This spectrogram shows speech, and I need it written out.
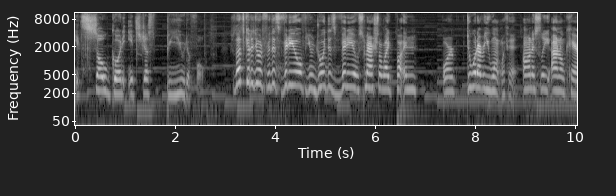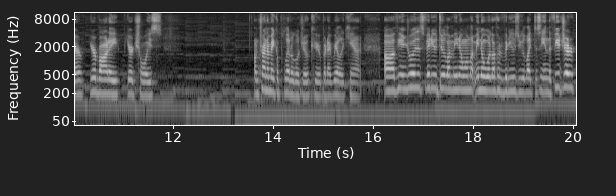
It's so good. It's just beautiful. So that's gonna do it for this video. If you enjoyed this video, smash the like button or do whatever you want with it. Honestly, I don't care. Your body, your choice. I'm trying to make a political joke here, but I really can't. Uh, if you enjoyed this video, do let me know and let me know what other videos you would like to see in the future.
